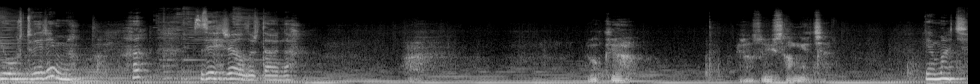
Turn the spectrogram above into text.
Yoğurt vereyim mi? Ha? Zehri alır derler. Yok ya. Biraz uyusam geçer. Yamaç.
